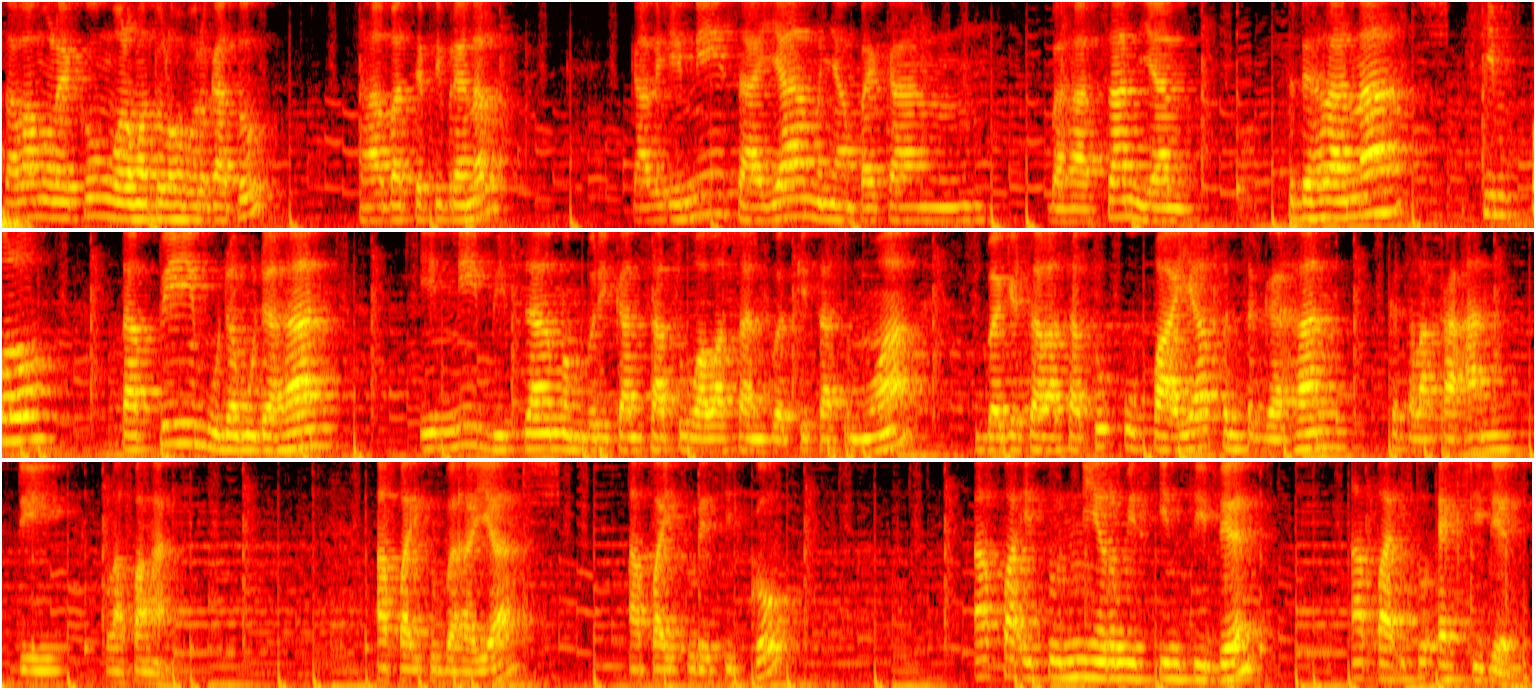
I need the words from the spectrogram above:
Assalamualaikum warahmatullahi wabarakatuh. Sahabat safety planner Kali ini saya menyampaikan bahasan yang sederhana, simple Tapi mudah-mudahan ini bisa memberikan satu wawasan buat kita semua Sebagai salah satu upaya pencegahan kecelakaan di lapangan. Apa itu bahaya? Apa itu resiko? apa itu near miss incident, apa itu accident.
